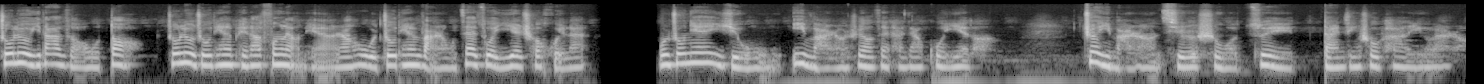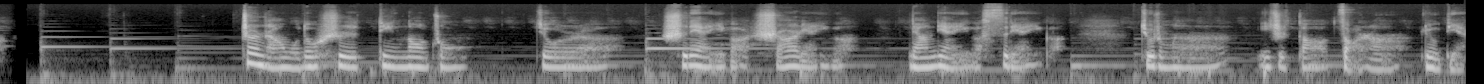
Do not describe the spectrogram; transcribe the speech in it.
周六一大早我到，周六周天陪他疯两天，然后我周天晚上我再坐一夜车回来。我中间有一晚上是要在他家过夜的，这一晚上其实是我最担惊受怕的一个晚上。正常我都是定闹钟，就是十点一个，十二点一个，两点一个，四点一个，就这么一直到早上六点，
